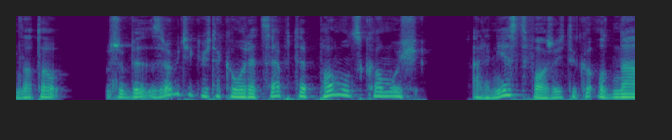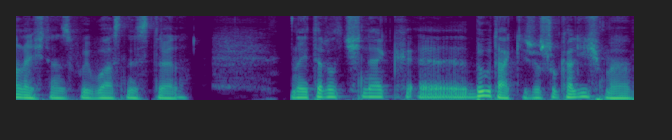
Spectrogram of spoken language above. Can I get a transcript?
no to żeby zrobić jakąś taką receptę, pomóc komuś, ale nie stworzyć, tylko odnaleźć ten swój własny styl. No i ten odcinek e, był taki, że szukaliśmy.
